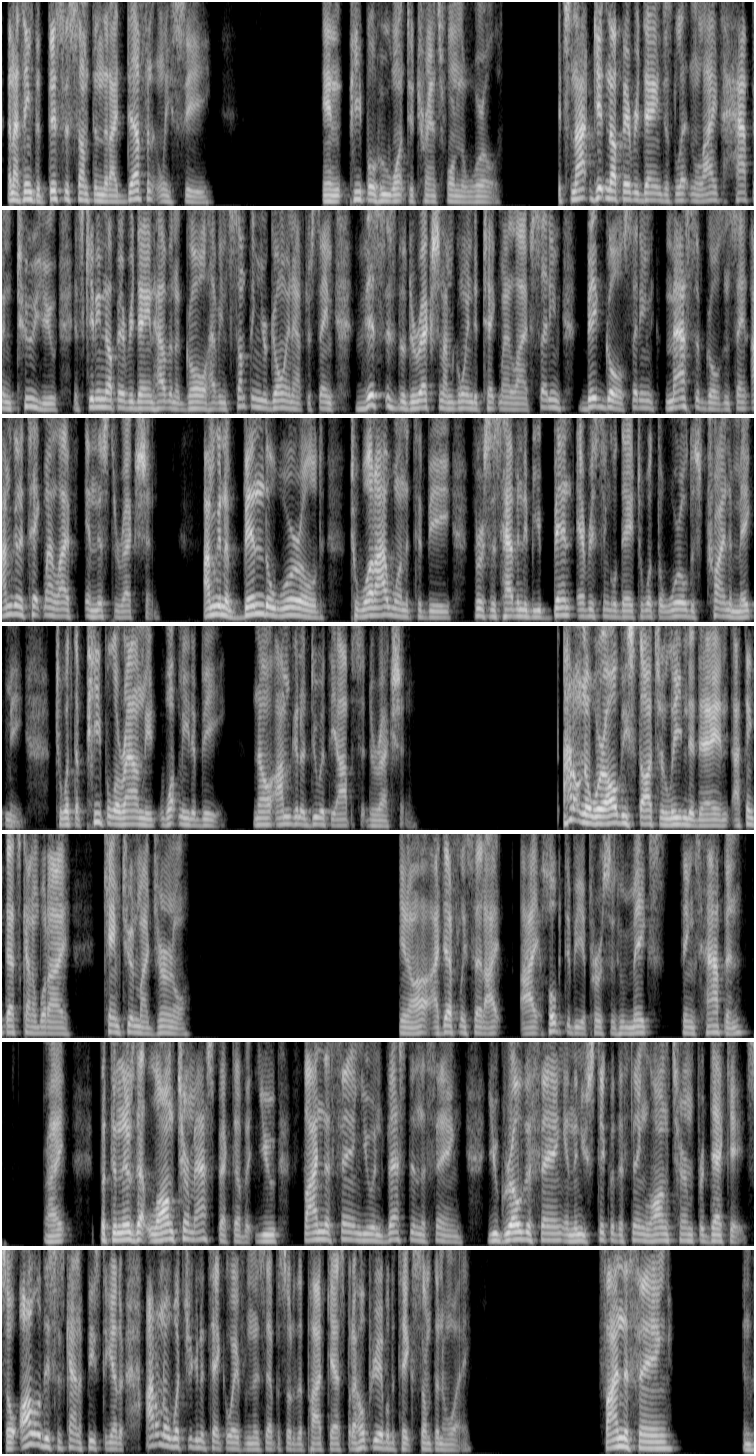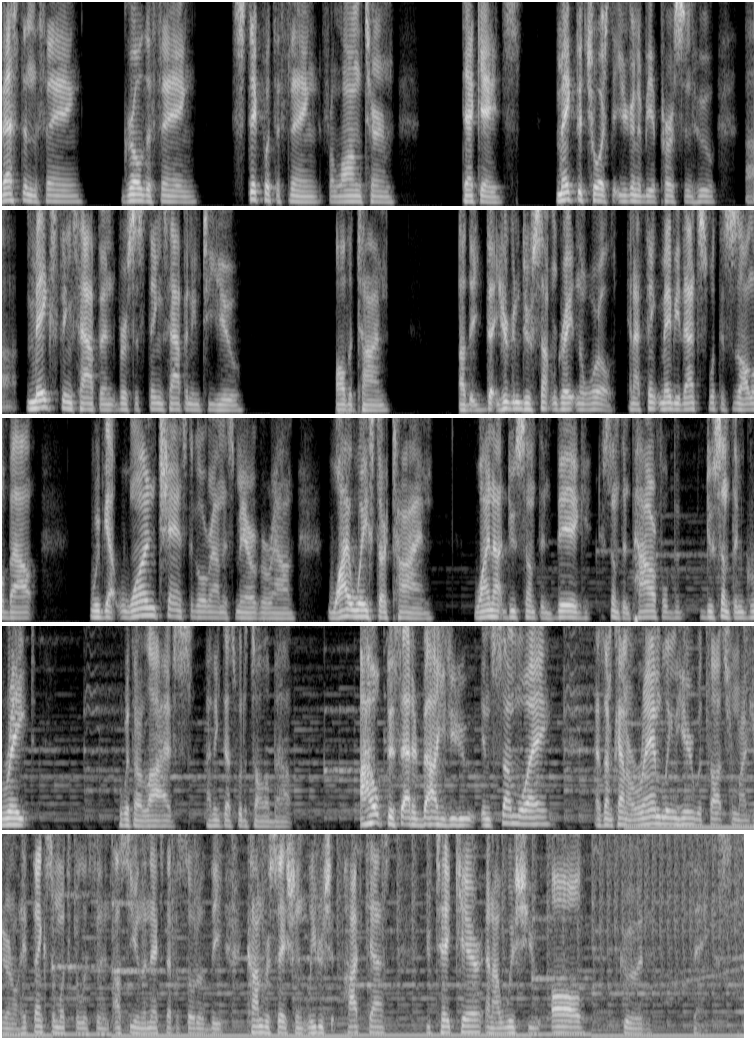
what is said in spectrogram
And I think that this is something that I definitely see in people who want to transform the world. It's not getting up every day and just letting life happen to you. It's getting up every day and having a goal, having something you're going after, saying, This is the direction I'm going to take my life, setting big goals, setting massive goals, and saying, I'm going to take my life in this direction. I'm going to bend the world to what I want it to be versus having to be bent every single day to what the world is trying to make me, to what the people around me want me to be. No, I'm going to do it the opposite direction. I don't know where all these thoughts are leading today. And I think that's kind of what I came to in my journal. You know, I definitely said I I hope to be a person who makes things happen, right? But then there's that long-term aspect of it. You find the thing, you invest in the thing, you grow the thing, and then you stick with the thing long term for decades. So all of this is kind of pieced together. I don't know what you're going to take away from this episode of the podcast, but I hope you're able to take something away. Find the thing, invest in the thing, grow the thing, stick with the thing for long term, decades. Make the choice that you're going to be a person who uh, makes things happen versus things happening to you all the time. Uh, that, that you're going to do something great in the world. And I think maybe that's what this is all about. We've got one chance to go around this merry-go-round. Why waste our time? Why not do something big, do something powerful, do something great with our lives. I think that's what it's all about. I hope this added value to you in some way as I'm kind of rambling here with thoughts from my journal. Hey, thanks so much for listening. I'll see you in the next episode of the Conversation Leadership Podcast. You take care, and I wish you all good things.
